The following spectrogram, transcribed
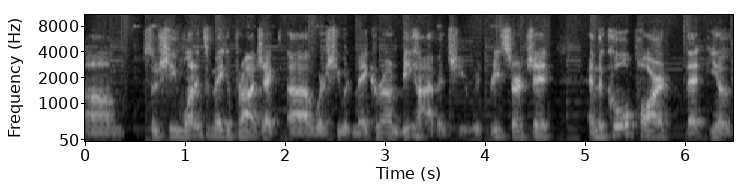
um, so she wanted to make a project uh, where she would make her own beehive and she would research it. And the cool part that, you know,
